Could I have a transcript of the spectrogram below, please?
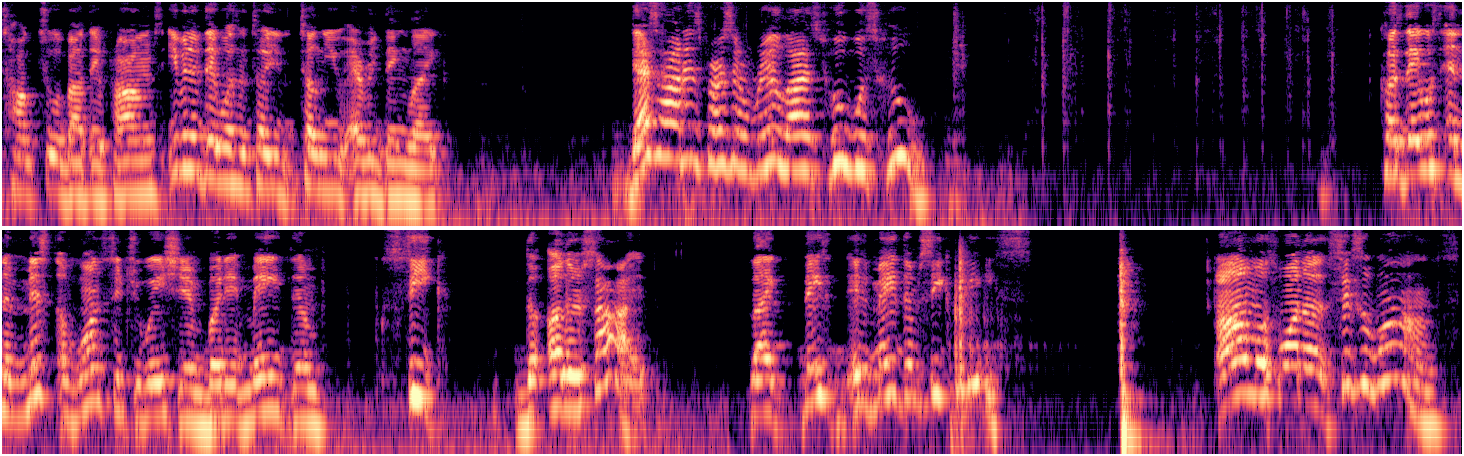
talked to about their problems, even if they wasn't tell you telling you everything. Like that's how this person realized who was who. Cause they was in the midst of one situation, but it made them seek the other side. Like they, it made them seek peace. I almost want to, Six of Wands.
